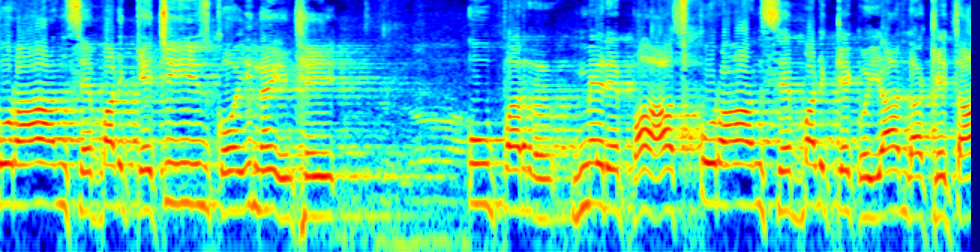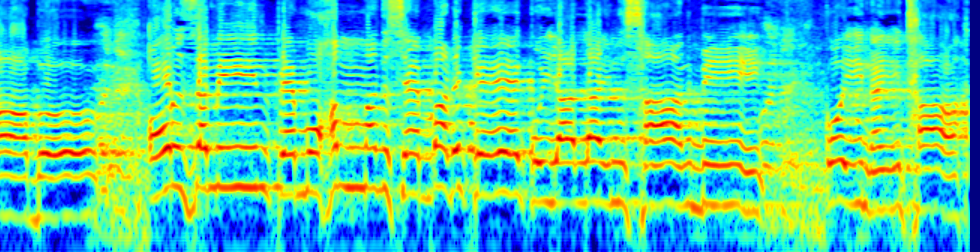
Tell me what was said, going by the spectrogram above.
قرآن سے بڑھ کے چیز کوئی نہیں تھی اوپر میرے پاس قرآن سے بڑھ کے کوئی اعلیٰ کتاب اور زمین پہ محمد سے بڑھ کے کوئی اعلیٰ انسان بھی کوئی نہیں تھا۔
